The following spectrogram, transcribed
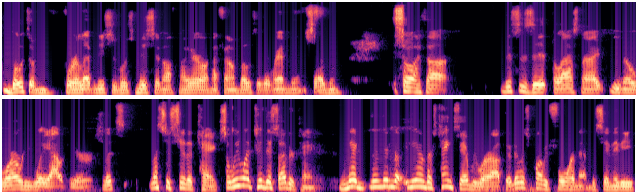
both of them were 11 inches was missing off my arrow, and I found both of the remnants of them. So I thought, this is it. The last night, you know, we're already way out here. So let's let's just hit a tank. So we went to this other tank. And then- then, You know, there's tanks everywhere out there. There was probably four in that vicinity,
